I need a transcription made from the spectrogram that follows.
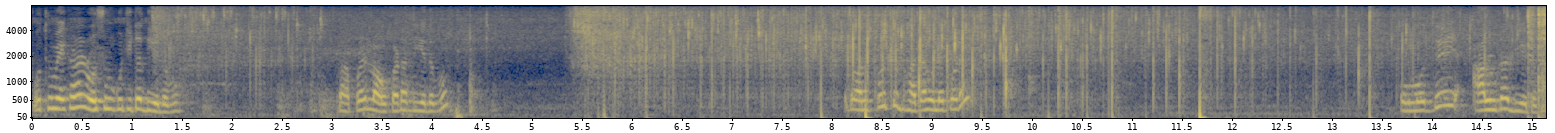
প্রথমে এখানে রসুন কুচিটা দিয়ে দেবো। তারপরে লঙ্কাটা দিয়ে দেবো। অল্প একটু ভাজা হলে পরে এর মধ্যে আলুটা দিয়ে দেবো।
